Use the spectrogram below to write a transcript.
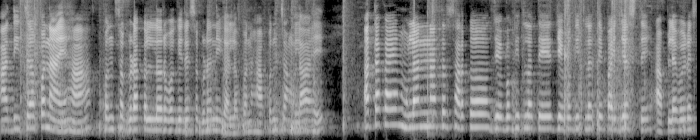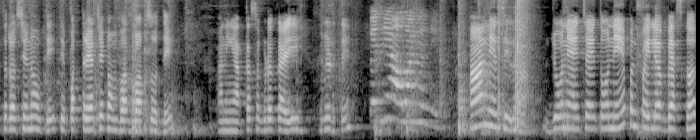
आधीचा पण आहे हा पण सगळा कलर वगैरे सगळं निघालं पण हा पण चांगला आहे. आता काय मुलांना तर सारखं जे बघितलं ते जे बघितलं ते पाहिजे असते. आपल्या वेळेस तर असे नव्हते ते पत्र्याचे कंपास बॉक्स होते. आणि आता सगळं काही मिळते. हा नेसील हा. जो न्यायचा आहे तो ने पण पहिले अभ्यास कर.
